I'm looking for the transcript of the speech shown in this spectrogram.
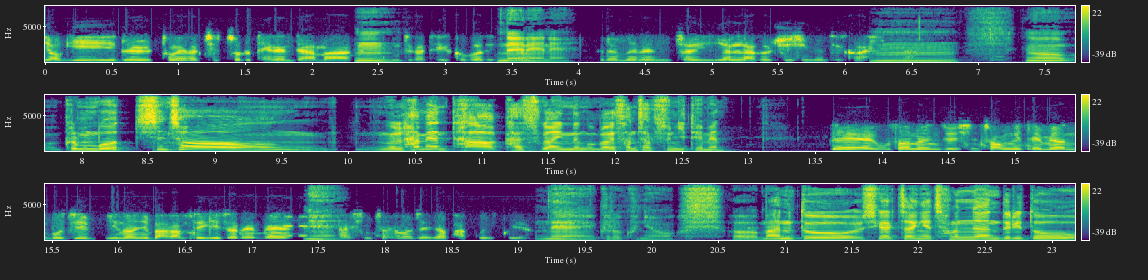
여기를 통해서 최초로 되는데 아마 음. 공지가 될 거거든요. 네네네. 그러면은 저희 연락을 주시면 될 것 같습니다. 음, 어, 그럼 뭐 신청을 하면 다 갈 수가 있는 건가요? 선착순이 되면? 네, 우선은 이제 신청이 되면 모집 인원이 마감되기 전에는 네. 다 신청을 저희가 받고 있고요. 네, 그렇군요. 어, 많은 또 시각장애 청년들이 또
